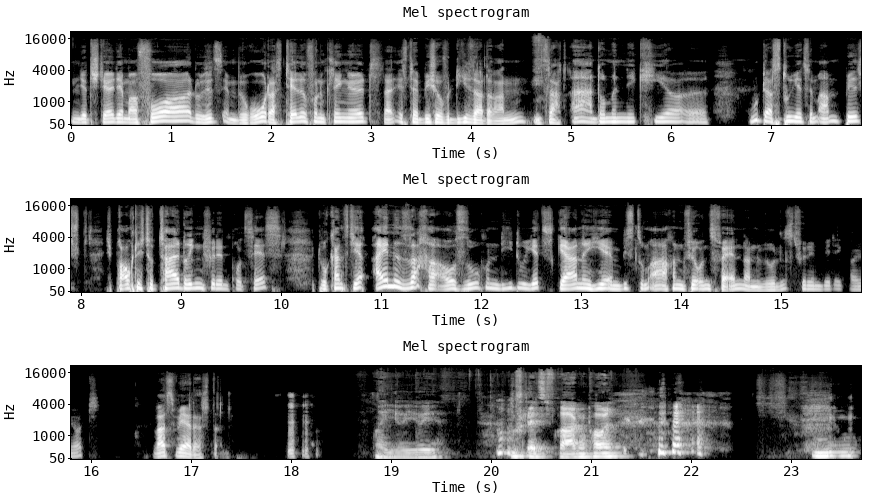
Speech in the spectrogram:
Und jetzt stell dir mal vor, du sitzt im Büro, das Telefon klingelt, dann ist der Bischof dieser dran und sagt, ah, Dominik, hier, äh, gut, dass du jetzt im Amt bist. Ich brauche dich total dringend für den Prozess. Du kannst dir eine Sache aussuchen, die du jetzt gerne hier im Bistum Aachen für uns verändern würdest, für den BDKJ. Was wäre das dann? Uiuiui. Du stellst Fragen, Paul. Hm.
